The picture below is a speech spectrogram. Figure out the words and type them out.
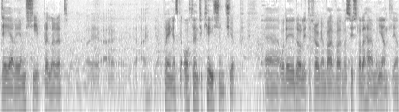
DRM-chip eller ett på engelska authentication chip. Eh, och det är då lite frågan vad, vad, vad sysslar det här med egentligen?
